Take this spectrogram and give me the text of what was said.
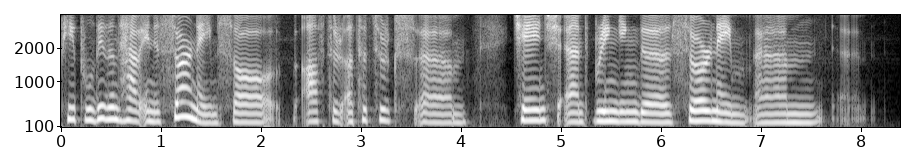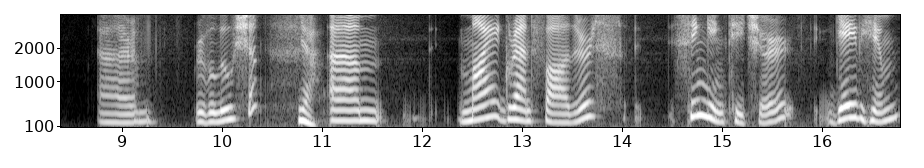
people didn't have any surname. So after Atatürk's um, change and bringing the surname um, uh, um, revolution, Yeah. um, my grandfather's singing teacher gave him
